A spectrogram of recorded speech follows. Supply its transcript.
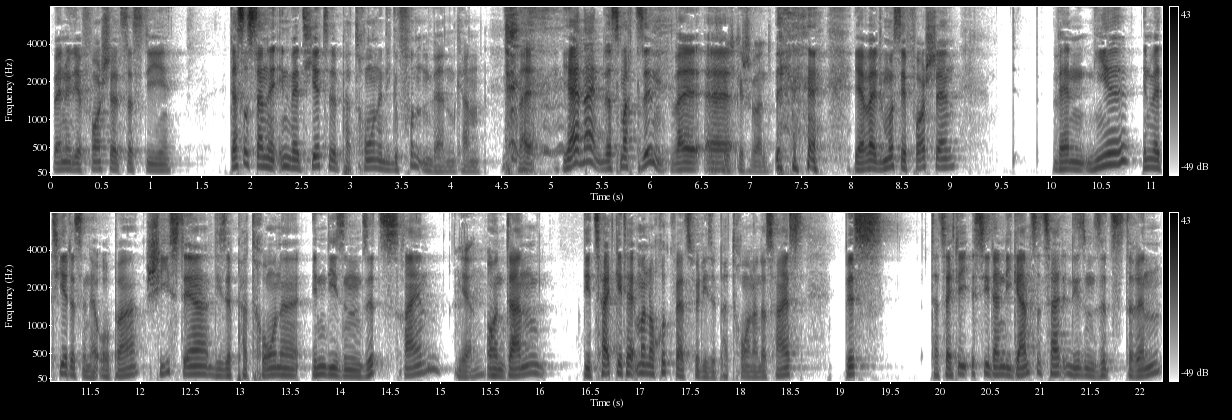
wenn du dir vorstellst, dass die, das ist dann eine invertierte Patrone, die gefunden werden kann. Weil, ja, nein, das macht Sinn, weil, bin äh, ich gespannt. ja, weil du musst dir vorstellen, wenn Neil invertiert ist in der Oper, schießt er diese Patrone in diesen Sitz rein Ja. und dann, die Zeit geht ja immer noch rückwärts für diese Patrone. Das heißt, bis, tatsächlich ist sie dann die ganze Zeit in diesem Sitz drin,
